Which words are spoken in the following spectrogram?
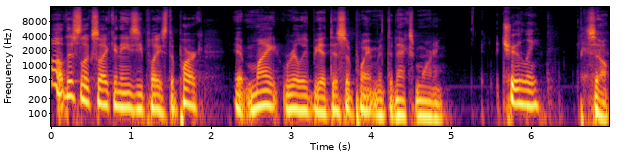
oh, this looks like an easy place to park. It might really be a disappointment the next morning. Truly. So,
